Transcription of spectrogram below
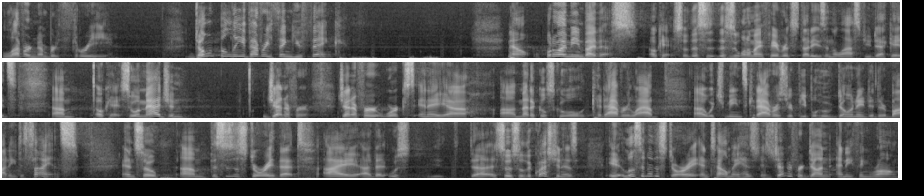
Lever number three don't believe everything you think. Now, what do I mean by this? Okay, so this is, this is one of my favorite studies in the last few decades. Um, okay, so imagine Jennifer. Jennifer works in a uh, medical school cadaver lab, uh, which means cadavers are people who've donated their body to science. And so um, this is a story that I uh, that was. Uh, so so the question is, it, listen to the story and tell me, has, has Jennifer done anything wrong?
